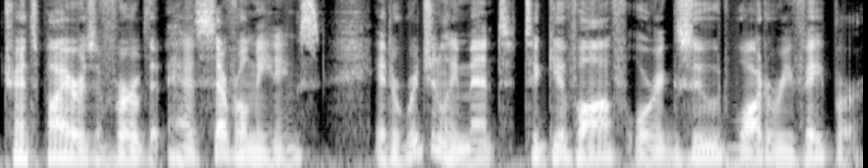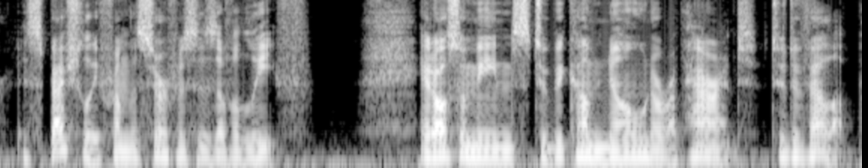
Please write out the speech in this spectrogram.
Transpire is a verb that has several meanings. It originally meant to give off or exude watery vapor, especially from the surfaces of a leaf. It also means to become known or apparent, to develop.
